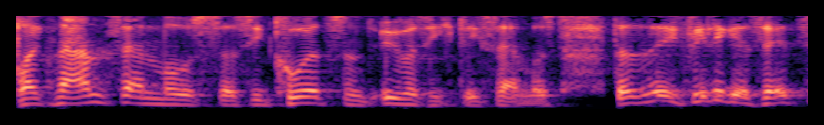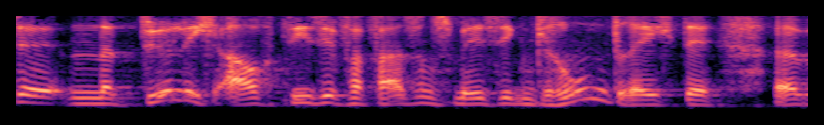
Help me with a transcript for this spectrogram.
prägnant sein muss, dass sie kurz und übersichtlich sein muss. Dass natürlich viele Gesetze natürlich auch diese verfassungsmäßigen Grundrechte äh,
